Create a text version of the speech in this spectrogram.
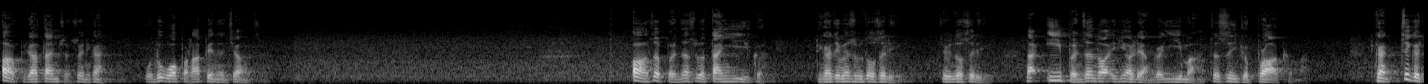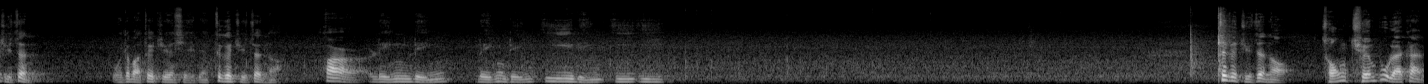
二比较单纯，所以你看，我如果把它变成这样子。二这本身是不是单一一个？你看这边是不是都是零？这边都是零。那一本身的话一定要两个一嘛，这是一个 block 嘛。你看这个矩阵，我再把这个矩阵写一遍。这个矩阵哈，二零零零零一零一一，这个矩阵哈，从全部来看，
